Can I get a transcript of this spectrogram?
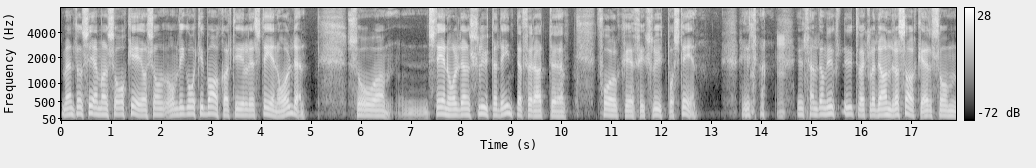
Men då ser man så, okej, och så om vi går tillbaka till stenåldern. Så mm, stenåldern slutade inte för att eh, folk eh, fick slut på sten. Utan, utan de ut- utvecklade andra saker som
